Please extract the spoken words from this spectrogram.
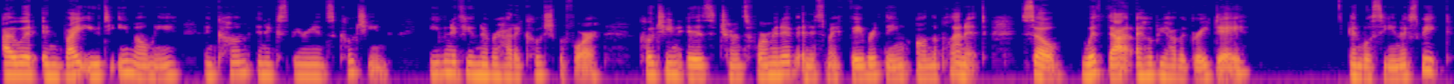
I would invite you to email me and come and experience coaching, even if you've never had a coach before. Coaching is transformative and it's my favorite thing on the planet. So, with that, I hope you have a great day and we'll see you next week.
